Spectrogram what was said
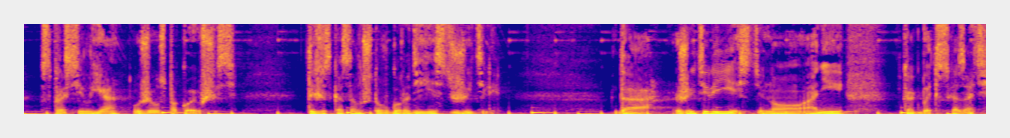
— спросил я, уже успокоившись. «Ты же сказал, что в городе есть жители». «Да, жители есть, но они... Как бы это сказать?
